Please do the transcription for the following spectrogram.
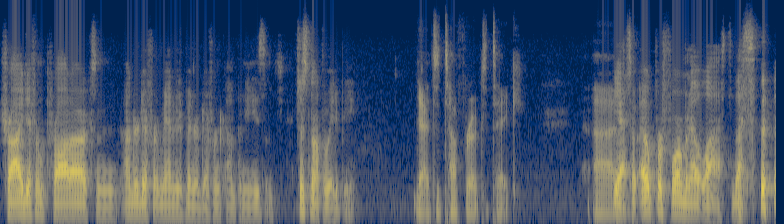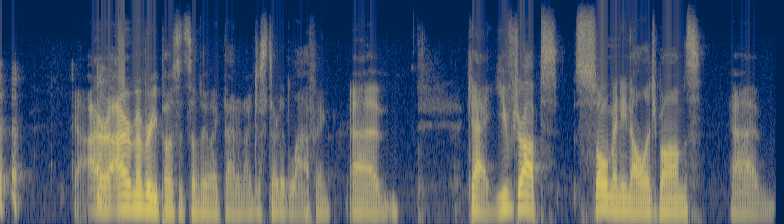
try different products and under different management or different companies. It's just not the way to be. Yeah, it's a tough road to take. Uh, yeah, so outperform and outlast. That's yeah. I, I remember you posted something like that, and I just started laughing. Um, okay, you've dropped so many knowledge bombs. Um,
